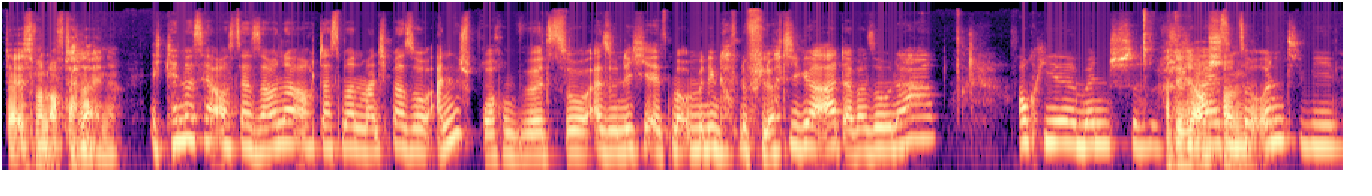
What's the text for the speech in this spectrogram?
da ist man oft alleine. Ich kenne das ja aus der Sauna auch, dass man manchmal so angesprochen wird. So, also nicht jetzt mal unbedingt auf eine flirtige Art, aber so, na, auch hier, Mensch, Hatte ich auch schon. So, und wie?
